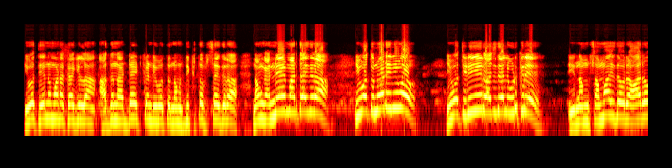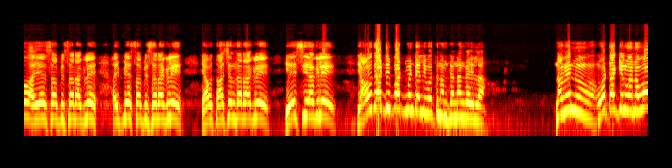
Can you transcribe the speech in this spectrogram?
ಇವತ್ತೇನು ಮಾಡೋಕ್ಕಾಗಿಲ್ಲ. ಅದನ್ನ ಅಡ್ಡ ಇಟ್ಕೊಂಡು ಇವತ್ತು ನಮ್ಮ ದಿಕ್ಕು ತಪ್ಪಿಸ್ತಾ ಇದ್ದೀರಾ? ನಮ್ಗೆ ಅನ್ಯಾಯ ಮಾಡ್ತಾ ಇದ್ದೀರಾ? ಇವತ್ತು ನೋಡಿ ನೀವು. ಇವತ್ತು ಇಡೀ ರಾಜ್ಯದಲ್ಲಿ ಹುಡುಕ್ರಿ. ಈ ನಮ್ಮ ಸಮಾಜದವ್ರು ಯಾರೋ ಐ ಎ ಎಸ್ ಆಫೀಸರ್ ಆಗಲಿ, ಐ ಪಿ ಎಸ್ ಆಫೀಸರ್ ಆಗಲಿ, ಯಾವ ತಹಸೀಲ್ದಾರ್ ಆಗಲಿ, ಎ ಸಿ ಆಗಲಿ, ಯಾವುದೇ ಡಿಪಾರ್ಟ್ಮೆಂಟಲ್ಲಿ ಇವತ್ತು ನಮ್ಮ ಜನಾಂಗ ಇಲ್ಲ. ನಾವೇನು ಓಟ್ ಹಾಕಿಲ್ವ ನಾವು?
